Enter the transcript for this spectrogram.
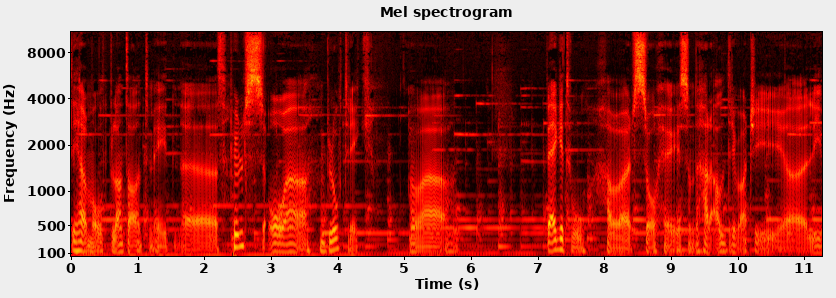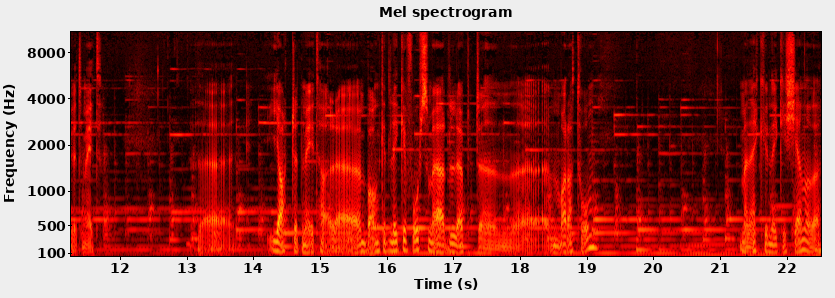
De har målt blant annet med uh, puls og uh, blodtrykk. Og uh, begge to har vært så høy som det har aldri vært i livet mitt. hjertet mitt har banket like fort som jeg hadde løpt en maraton. Men jeg kunne ikke kjenne det.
